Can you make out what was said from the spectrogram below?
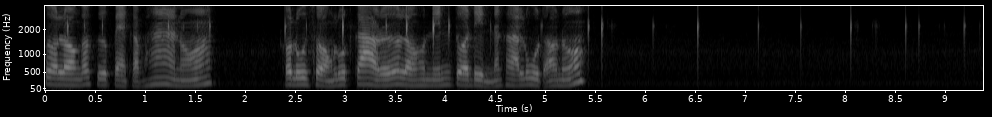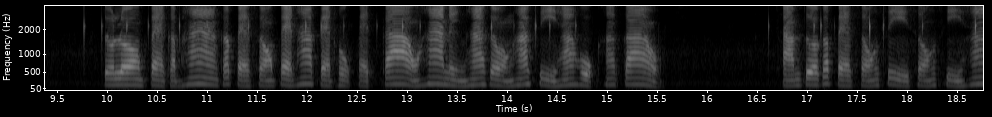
ตัวรองก็คือแปดกับห้าเนาะก็รูดสองรูดเก้าเลยเราเน้นตัวเด่นนะคะ รูดเอาเนาะ ตัวรองแปดกับห้าก็แปดสองแปดห้าแปดหกแปดเก้าห้าหนึ่งห้าสองห้าสี่ห้าหกห้าเก้าสามตัวก็แปดสองสี่สองสี่ห้า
